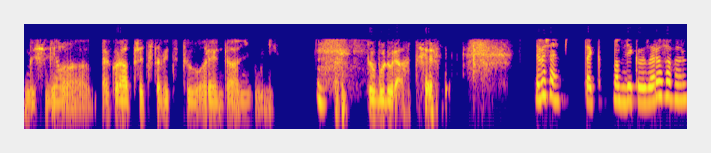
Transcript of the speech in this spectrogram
by si měl akorát představit tu orientální vůni. to budu rád. Dobře, tak moc děkuji za rozhovor.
